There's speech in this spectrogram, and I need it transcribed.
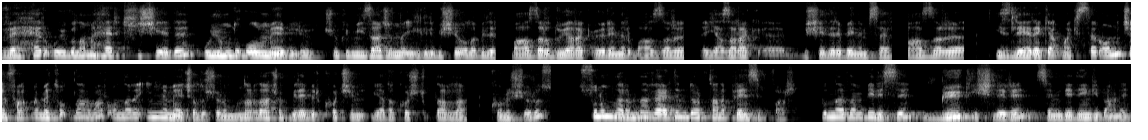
Ve her uygulama her kişiye de uyumlu olmayabiliyor. Çünkü mizacınla ilgili bir şey olabilir. Bazıları duyarak öğrenir, bazıları yazarak e, bir şeyleri benimser, bazıları izleyerek yapmak ister. Onun için farklı metotlar var. Onlara inmemeye çalışıyorum. Bunları daha çok birebir coaching ya da koçluklarla konuşuyoruz. Sunumlarımda verdiğim dört tane prensip var. Bunlardan birisi büyük işleri senin dediğin gibi hani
